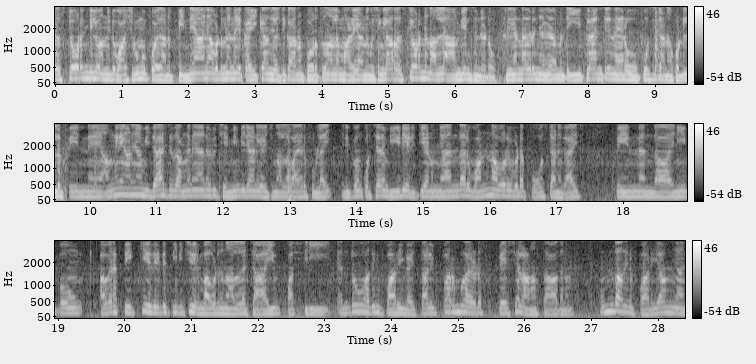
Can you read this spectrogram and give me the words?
റെസ്റ്റോറന്റിൽ വന്നിട്ട് വാഷ്റൂമിൽ പോയതാണ്. പിന്നെ ഞാൻ അവിടെ നിന്ന് കഴിക്കാന്ന് വിചാരിച്ചു കാരണം പുറത്ത് നല്ല മഴയാണ്. പക്ഷേ ആ റെസ്റ്റോറന്റ് നല്ല ആംബിയൻസ് ഉണ്ട് കേട്ടോ. ശ്രീകണ്ഠാപുരം മറ്റേ ഈ പ്ലാന്റ് നേരെ ഓപ്പോസിറ്റ് ആണ്. ഹോട്ടലിൽ പിന്നെ അങ്ങനെയാണ് ഞാൻ വിചാരിച്ചത്. അങ്ങനെ ഞാൻ ഒരു ചെമ്മീൻ ബിരിയാണി കഴിച്ചു. നല്ല വയറ് ഫുള്ളായി ഇനിയിപ്പം കുറച്ച് നേരം വീഡിയോ എഡിറ്റ് ചെയ്യണം. ഞാൻ എന്തായാലും വൺ അവർ ഇവിടെ പോസ്റ്റ് ആണ് ഗായ്സ് പിന്നെന്താ ഇനിയിപ്പം അവരെ പിക്ക് ചെയ്തിട്ട് തിരിച്ചു വരുമ്പോൾ അവിടുന്ന് നല്ല ചായയും പത്തിരി എന്തോ അതിന് പറയും ഗൈസ് തളിപ്പറമ്പുകാരുടെ സ്പെഷ്യലാണ് ആ സാധനം. എന്തോ അതിന് പറയാമെന്ന് ഞാൻ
